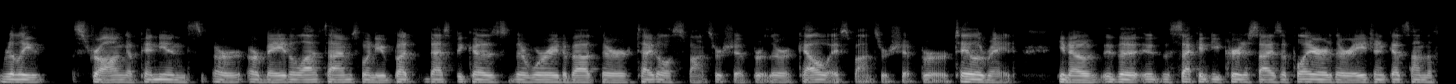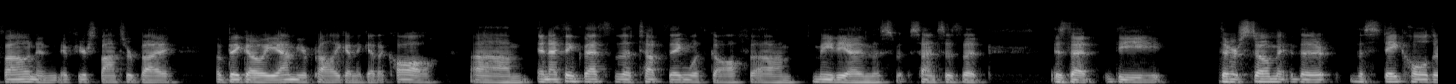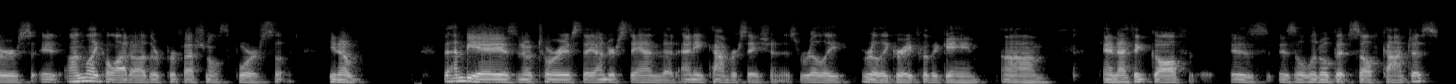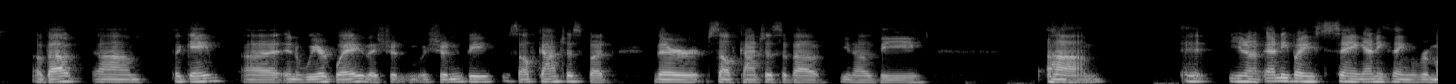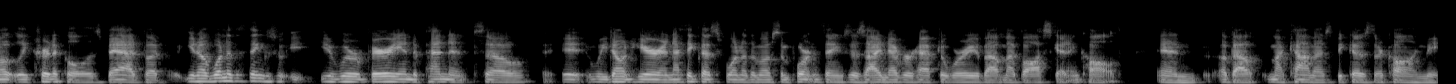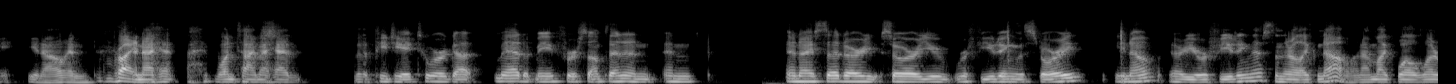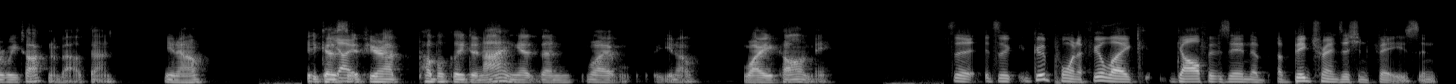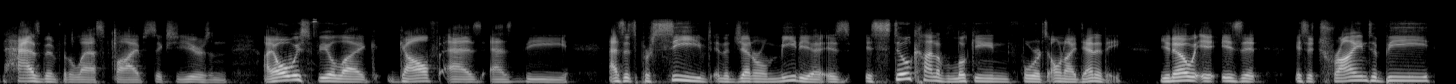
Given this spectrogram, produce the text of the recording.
really strong opinions are, are made a lot of times when you but that's because they're worried about their title sponsorship or their Callaway sponsorship or TaylorMade. You know, the the second you criticize a player, their agent gets on the phone, and if you're sponsored by a big OEM, you're probably going to get a call. Um, and I think that's the tough thing with golf um, media in this sense is that is that the there are so many the the stakeholders it, unlike a lot of other professional sports you know the nba is notorious they understand that any conversation is really really great for the game um, and i think golf is is a little bit self-conscious about um, the game. Uh, in a weird way they shouldn't we shouldn't be self-conscious but they're self-conscious about you know the um, it, you know anybody saying anything remotely critical is bad but you know one of the things you know, we're very independent so it, we don't hear and i think that's one of the most important things is i never have to worry about my boss getting called and about my comments because they're calling me you know and right and i had one time i had the pga tour got mad at me for something and and and i said are you so are you refuting the story you know, are you refuting this? And they're like, no. And I'm like, well, what are we talking about then? You know, because yeah, if you're not publicly denying it, then why, you know, why are you calling me? It's a, it's a good point. I feel like golf is in a, a big transition phase and has been for the last five, six years. And I always feel like golf as, as the, as it's perceived in the general media is, is still kind of looking for its own identity you know, is it is it trying to be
